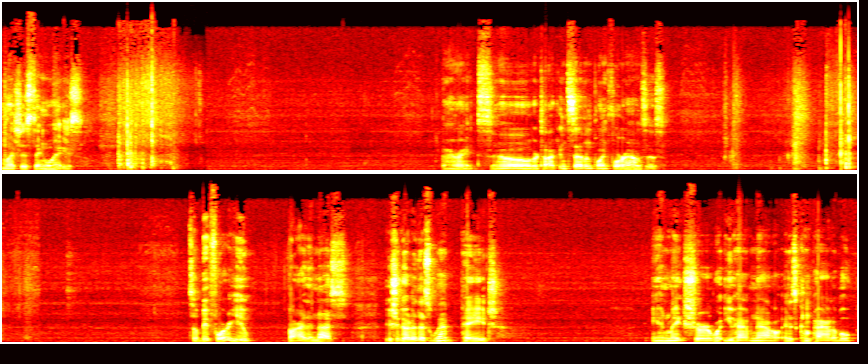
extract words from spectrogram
much this thing weighs. Alright, so we're talking 7.4 ounces. Before you buy the Nest, you should go to this web page and make sure what you have now is compatible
